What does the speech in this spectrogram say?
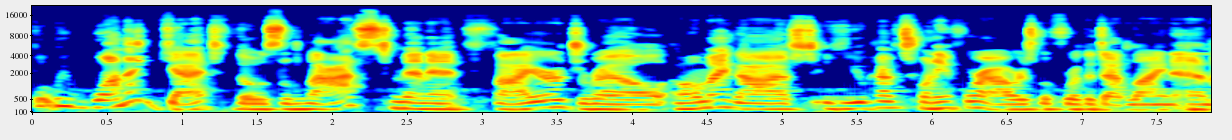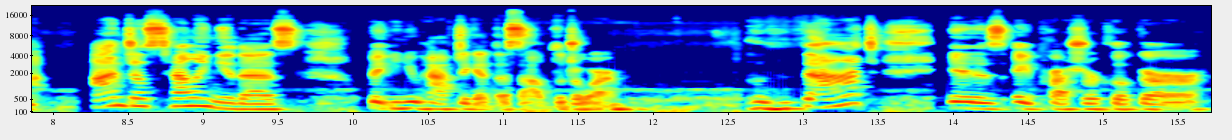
but we want to get those last minute fire drill. Oh my gosh, you have 24 hours before the deadline, and I'm just telling you this, but you have to get this out the door. That is a pressure cooker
